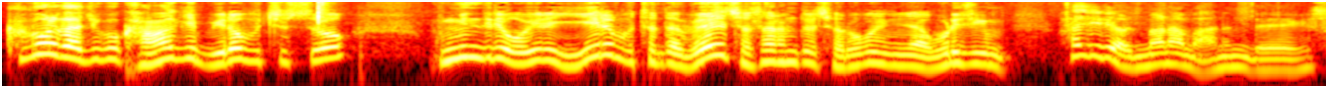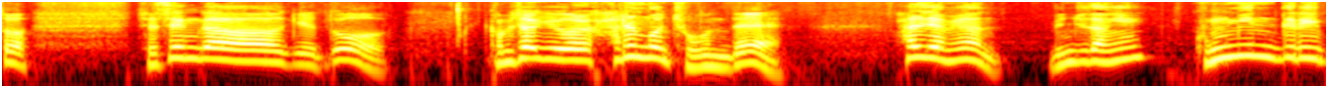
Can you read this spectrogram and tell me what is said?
그걸 가지고 강하게 밀어붙일수록 국민들이 오히려 이해를 못한다. 왜 저 사람들 저러고 있느냐. 우리 지금 할 일이 얼마나 많은데. 그래서 제 생각에도 검찰개혁을 하는 건 좋은데 하려면 민주당이 국민들이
